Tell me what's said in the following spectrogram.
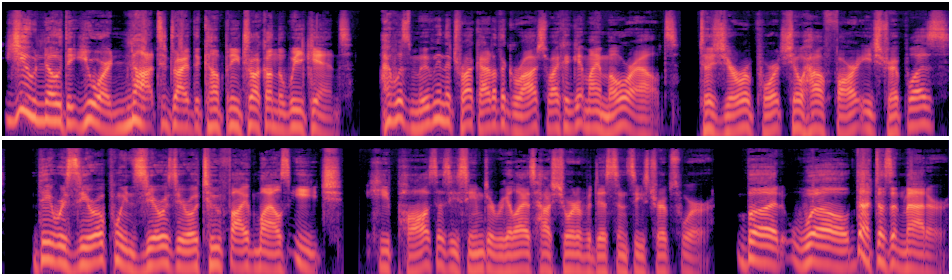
You know that you are not to drive the company truck on the weekends. I was moving the truck out of the garage so I could get my mower out. Does your report show how far each trip was? They were 0.0025 miles each. He paused as he seemed to realize how short of a distance these trips were. But, well, that doesn't matter.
